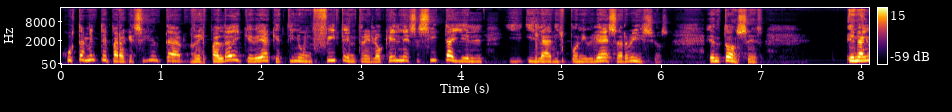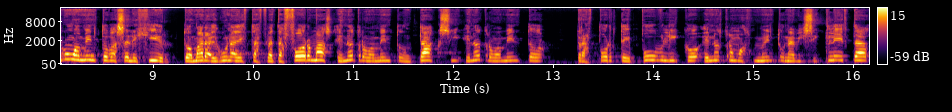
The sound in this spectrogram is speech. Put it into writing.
justamente para que se sienta respaldada y que vea que tiene un fit entre lo que él necesita y, el, y la disponibilidad de servicios. Entonces, en algún momento vas a elegir tomar alguna de estas plataformas, en otro momento un taxi, en otro momento transporte público, en otro momento una bicicleta,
